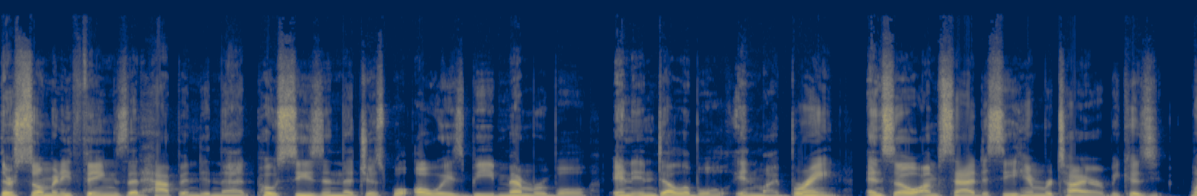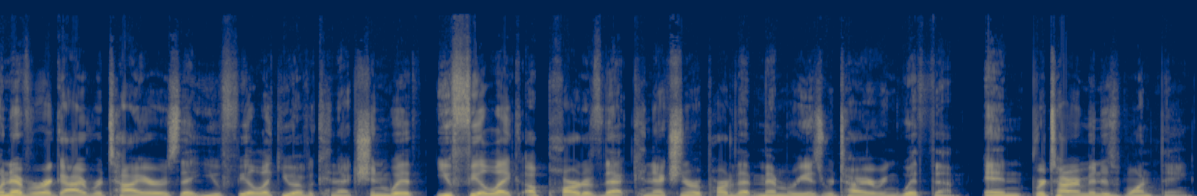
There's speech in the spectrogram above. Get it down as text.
There's so many things that happened in that postseason that just will always be memorable and indelible in my brain. And so I'm sad to see him retire because whenever a guy retires that you feel like you have a connection with, you feel like a part of that connection or a part of that memory is retiring with them. And retirement is one thing,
